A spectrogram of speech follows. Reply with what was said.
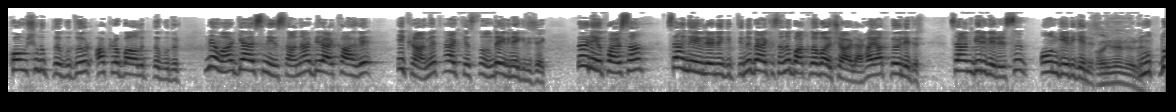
Komşuluk da budur, akrabalık da budur. Ne var gelsin insanlar birer kahve ikram et. Herkes sonunda evine gidecek. Böyle yaparsan sen de evlerine gittiğinde belki sana baklava açarlar. Hayat böyledir. Sen bir verirsin on geri gelir. Aynen öyle. Mutlu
